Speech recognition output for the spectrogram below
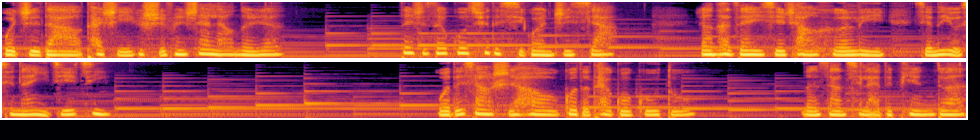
我知道他是一个十分善良的人，但是在过去的习惯之下，让他在一些场合里显得有些难以接近。我的小时候过得太过孤独，能想起来的片段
